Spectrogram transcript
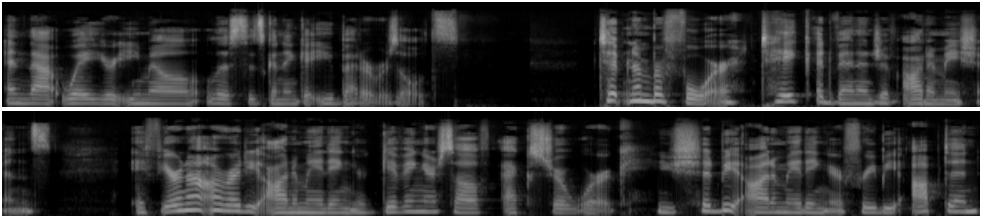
and that way your email list is going to get you better results. Tip number four take advantage of automations. If you're not already automating, you're giving yourself extra work. You should be automating your freebie opt in,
